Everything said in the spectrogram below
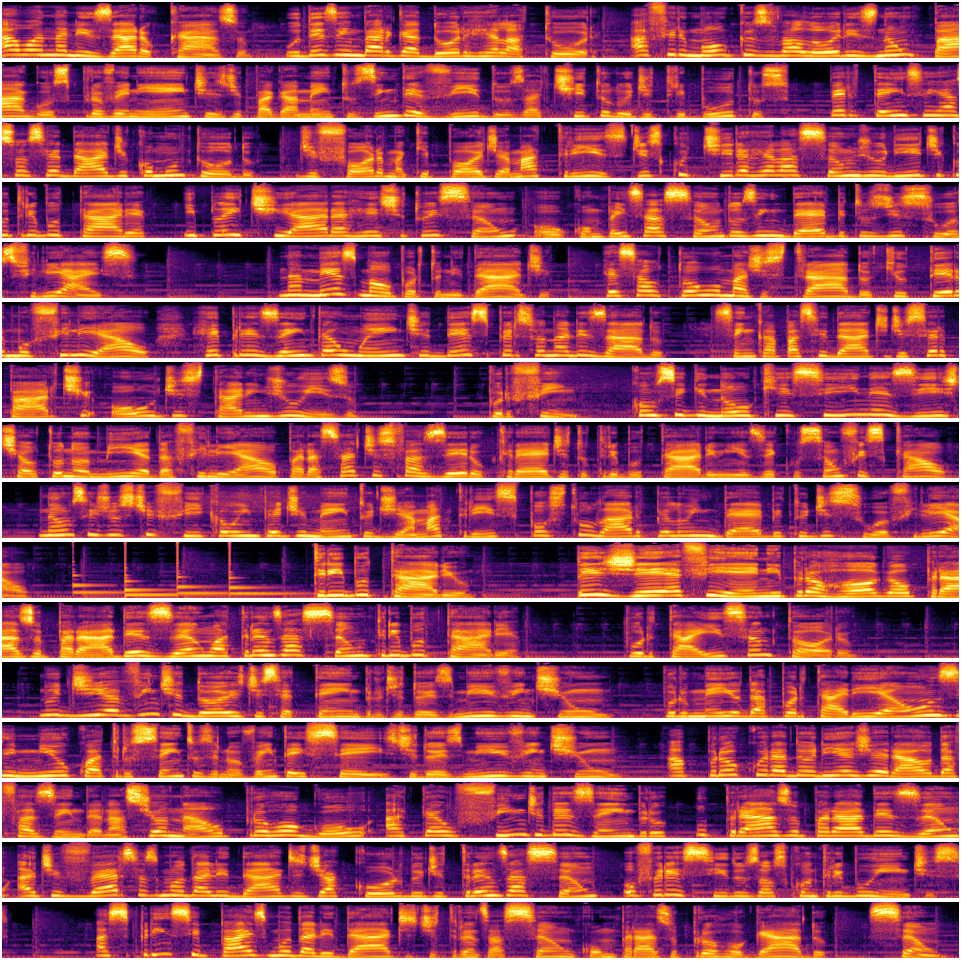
Ao analisar o caso, o desembargador relator afirmou que os valores não pagos provenientes de pagamentos indevidos a título de tributos pertencem à sociedade como um todo, de forma que pode a matriz discutir a relação jurídico-tributária e pleitear a restituição ou compensação dos indébitos de suas filiais. Na mesma oportunidade, ressaltou o magistrado que o termo filial representa um ente despersonalizado, sem capacidade de ser parte ou de estar em juízo. Por fim, consignou que, se inexiste autonomia da filial para satisfazer o crédito tributário em execução fiscal, não se justifica o impedimento de a matriz postular pelo indébito de sua filial. Tributário PGFN prorroga o prazo para adesão à transação tributária. Por Thaís Santoro. No dia 22 de setembro de 2021, por meio da Portaria 11.496 de 2021, a Procuradoria-Geral da Fazenda Nacional prorrogou até o fim de dezembro o prazo para adesão a diversas modalidades de acordo de transação oferecidos aos contribuintes, as principais modalidades de transação com prazo prorrogado são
